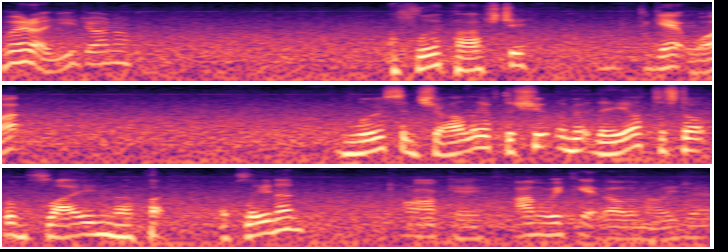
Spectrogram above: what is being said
Where are you, Jono? I flew past you. To get what? Lewis and Charlie have to shoot them out the air to stop them flying a, a plane in. Oh, okay. I'm away to get the other Miljet.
